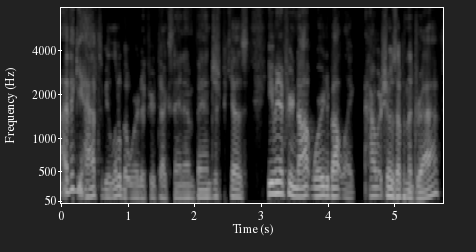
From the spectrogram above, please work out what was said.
I think you have to be a little bit worried if you're a Texas A&M fan, just because even if you're not worried about like how it shows up in the draft,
